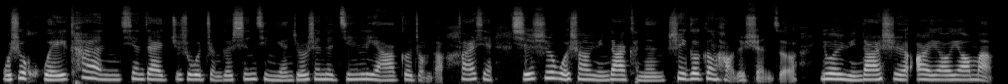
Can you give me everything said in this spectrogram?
我是回看现在，就是我整个申请研究生的经历啊，各种的，发现其实我上云大可能是一个更好的选择，因为云大是二幺幺嘛。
